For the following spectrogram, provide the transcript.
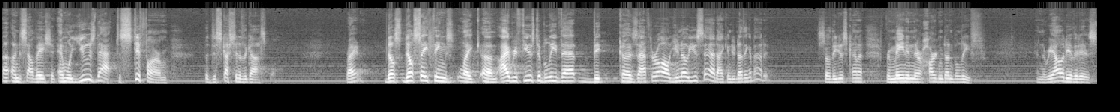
uh, unto salvation, and will use that to stiff arm the discussion of the gospel. Right? They'll, they'll say things like, um, I refuse to believe that because, after all, you know, you said I can do nothing about it. So they just kind of remain in their hardened unbelief. And the reality of it is,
